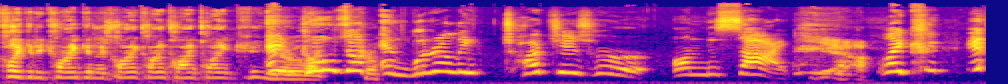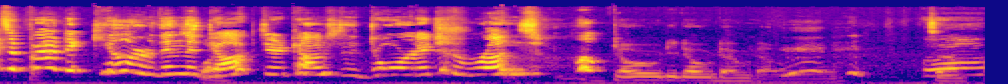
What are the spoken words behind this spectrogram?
clinkety clankety clank clank clank clank. You and know, goes like, up and literally touches her on the side. yeah, Like It's about to kill her. Then the It's like- doctor comes to the door and it just runs up. do do do do do. So- Oh,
